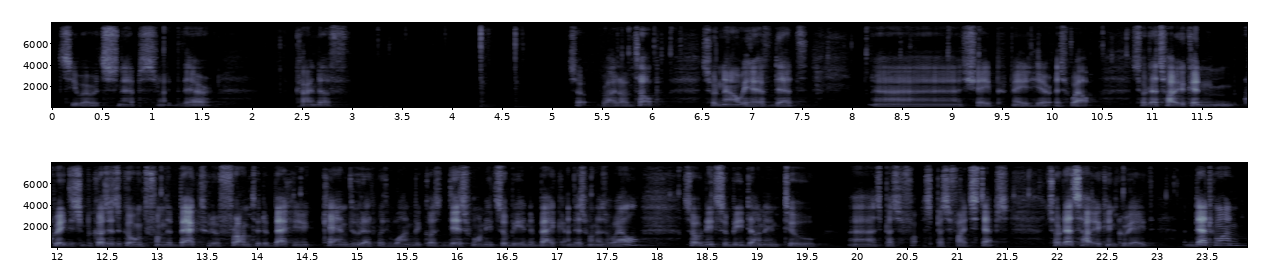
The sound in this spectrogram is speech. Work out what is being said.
Let's see where it snaps, right there, kind of. So right on top. So now we have that uh, shape made here as well. So that's how you can create this because it's going from the back to the front to the back and you can't do that with one because this one needs to be in the back and this one as well. So it needs to be done in two uh, specifi specified steps. So that's how you can create that one.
